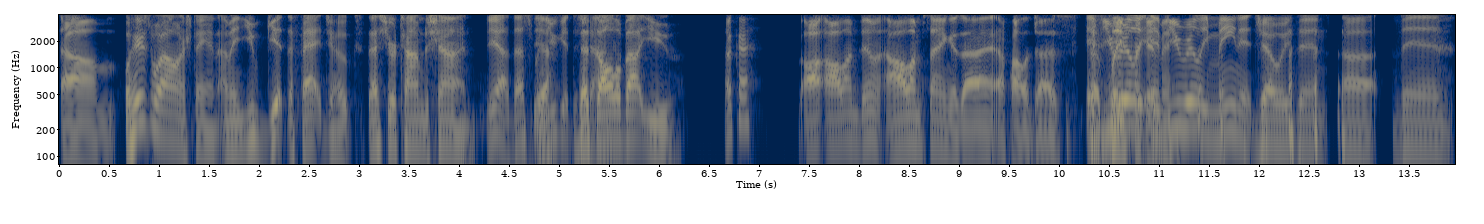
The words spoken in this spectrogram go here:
um, Well, here's what I understand. I mean, you get the fat jokes. That's your time to shine. Yeah, that's when Yeah, you get to. Shine. That's shine. all about you. okay, all, all I'm doing, all I'm saying is I apologize. So if you really, if me. you really mean it, Joey, then uh, then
